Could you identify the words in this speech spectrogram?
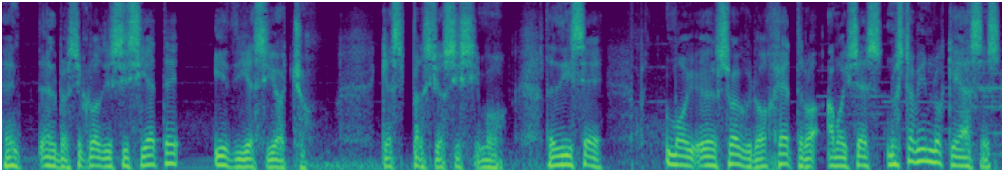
el versículo 17 y 18, que es preciosísimo. Le dice, el suegro Jetro a Moisés, no está bien lo que haces.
